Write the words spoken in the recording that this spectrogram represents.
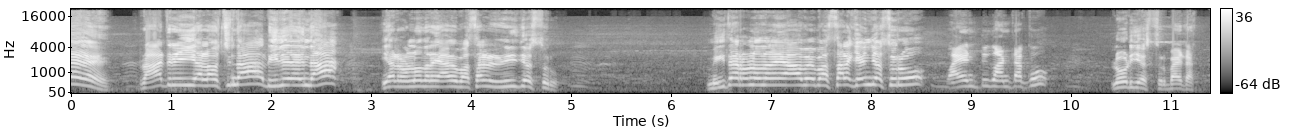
రాత్రి ఇలా వచ్చిందా? రిలీజ్ అయిందా? ఇవాళ రెండు వందల యాభై బస్తాలు రిలీజ్ చేస్తారు మిగతా రెండు వందల యాభై బస్తాలకు ఏం చేస్తారు పాయింట్ గంటకు లోడ్ చేస్తారు బయటకు.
